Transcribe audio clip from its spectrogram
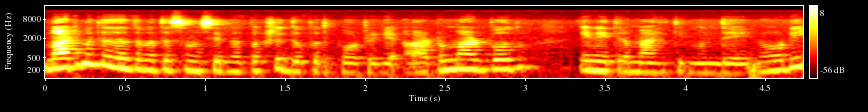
ಮಾಟಮತದಂತ ಮತ್ತು ಸಮಸ್ಯೆ ಇದ್ದ ಪಕ್ಷ ಧೂಪದ ಪೌಡ್ರಿಗೆ ಆರ್ಡರ್ ಮಾಡ್ಬೋದು. ಇನ್ನಿತರ ಮಾಹಿತಿ ಮುಂದೆ ನೋಡಿ.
